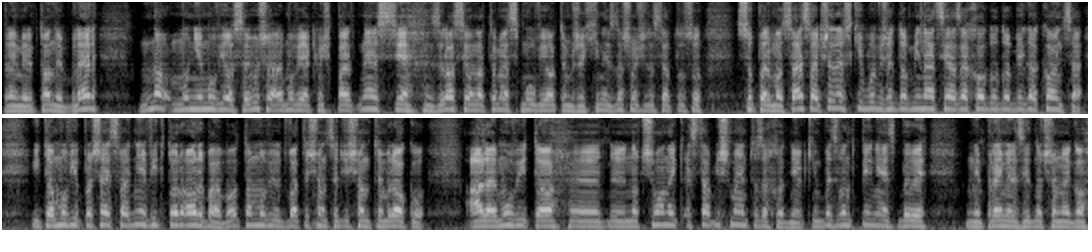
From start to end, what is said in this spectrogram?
premier Tony Blair. No, nie mówi o sojuszu, ale mówi o jakimś partnerstwie z Rosją, natomiast mówi o tym, że Chiny znoszą się do statusu supermocarstwa i przede wszystkim mówi, że dominacja Zachodu dobiega końca. I to mówi, proszę Państwa, nie Viktor Orban, bo to mówił w 2010 roku, ale mówi to e, no, członek establishmentu zachodniego, kim bez wątpienia jest były premier Zjednoczonego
